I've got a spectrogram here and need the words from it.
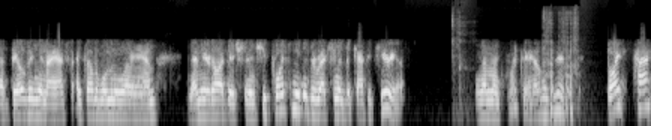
uh, building and I ask, I tell the woman who I am, and I'm here to audition, and she points me in the direction of the cafeteria. And I'm like, what the hell is this? so I pass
